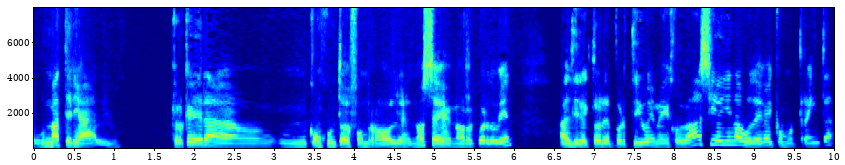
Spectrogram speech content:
un material, creo que era un conjunto de foam rollers, no sé, no recuerdo bien, al director deportivo y me dijo, ah, sí, ahí en la bodega hay como 30,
